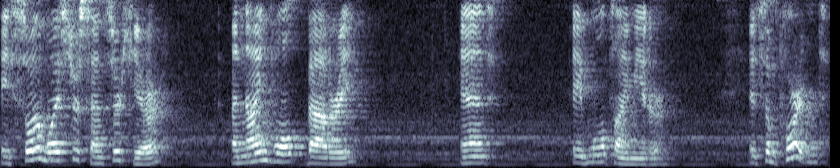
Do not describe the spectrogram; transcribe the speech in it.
a soil moisture sensor here, a 9 volt battery, and a multimeter. It's important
